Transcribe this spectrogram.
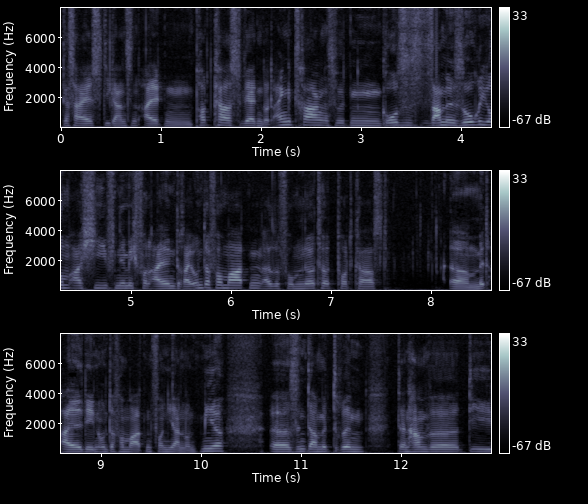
Das heißt, die ganzen alten Podcasts werden dort eingetragen. Es wird ein großes Sammelsorium-Archiv, nämlich von allen drei Unterformaten, also vom Nerdhurt Podcast äh, mit all den Unterformaten von Jan und mir äh, sind da mit drin. Dann haben wir die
